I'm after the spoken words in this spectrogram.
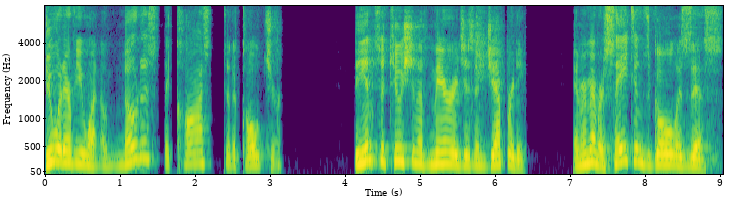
Do whatever you want. Now, notice the cost to the culture. The institution of marriage is in jeopardy. And remember, Satan's goal is this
